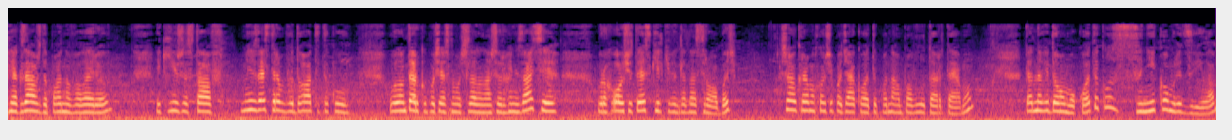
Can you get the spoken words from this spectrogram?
як завжди, пану Валерію, який вже став. Мені здається, треба будувати таку волонтерку почесному члену нашої організації, враховуючи те, скільки він для нас робить. Ще окремо хочу подякувати панам Павлу та Артему та невідомому котику з ніком Рідзвіла.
